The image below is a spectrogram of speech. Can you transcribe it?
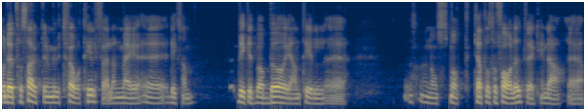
Och det försökte de vid två tillfällen med, eh, liksom, vilket var början till eh, någon smått katastrofal utveckling där. Eh,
